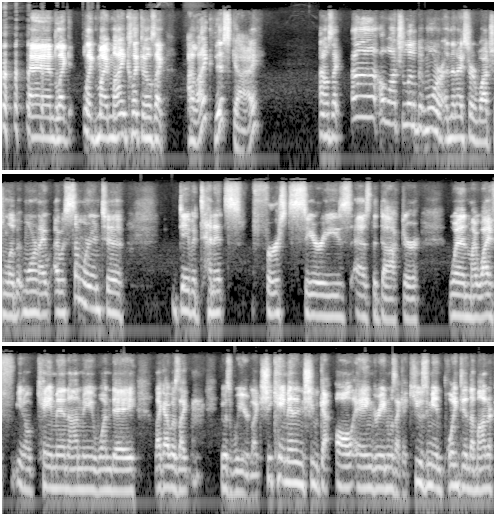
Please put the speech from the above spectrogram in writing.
and like like my mind clicked and I was like, I like this guy. I was like, uh, I'll watch a little bit more. And then I started watching a little bit more, and I, I was somewhere into David Tennant's first series as the doctor when my wife, you know, came in on me one day. Like I was like, it was weird. Like she came in and she got all angry and was like accusing me and pointing at the monitor.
